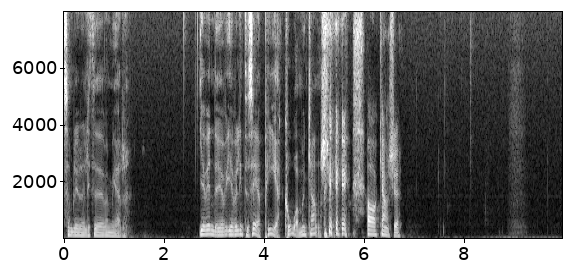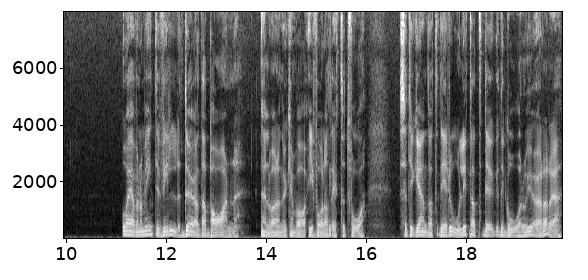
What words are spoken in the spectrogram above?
sen blir det lite mer jag vet inte, jag, jag vill inte säga PK, men kanske. ja, kanske. Och även om jag inte vill döda barn eller vad det nu kan vara i Fallout 1 och 2 så tycker jag ändå att det är roligt att det, det går att göra det.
